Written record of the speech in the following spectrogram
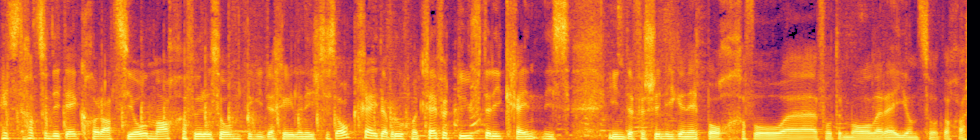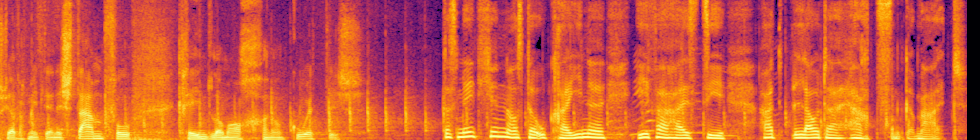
Jetzt halt so eine Dekoration machen für einen Sonntag in den Kirchen ist das okay. Da braucht man keine vertieftere Kenntnis in den verschiedenen Epochen von, äh, von der Malerei und so. Da kannst du einfach mit diesen Stempel Kinder machen und gut ist. Das Mädchen aus der Ukraine, Eva heißt sie, hat lauter Herzen gemalt.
